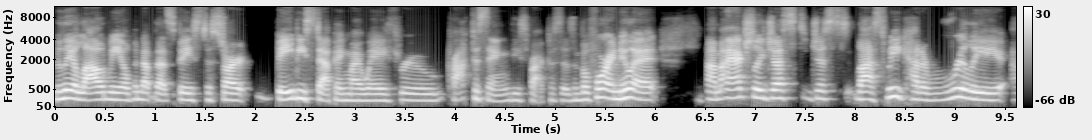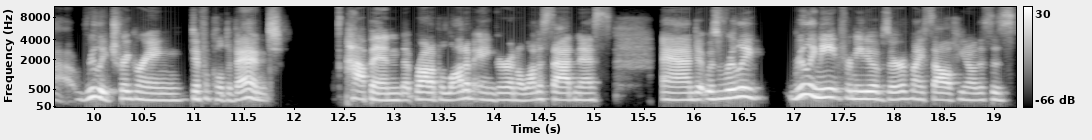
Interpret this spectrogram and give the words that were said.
really allowed me opened up that space to start baby stepping my way through practicing these practices. And before i knew it um, i actually just just last week had a really uh, really triggering difficult event happen that brought up a lot of anger and a lot of sadness. And it was really really neat for me to observe myself you know this is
